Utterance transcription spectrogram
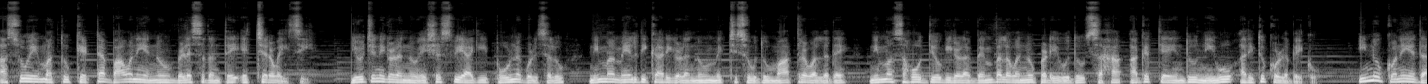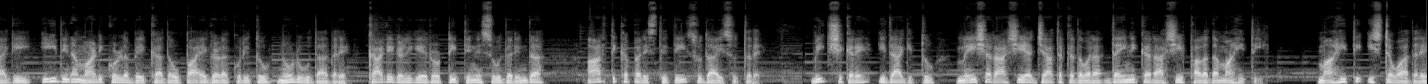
ಅಸೂಯೆ ಮತ್ತು ಕೆಟ್ಟ ಭಾವನೆಯನ್ನು ಬೆಳೆಸದಂತೆ ಎಚ್ಚರವಹಿಸಿ. ಯೋಜನೆಗಳನ್ನು ಯಶಸ್ವಿಯಾಗಿ ಪೂರ್ಣಗೊಳಿಸಲು ನಿಮ್ಮ ಮೇಲಧಿಕಾರಿಗಳನ್ನು ಮೆಚ್ಚಿಸುವುದು ಮಾತ್ರವಲ್ಲದೆ, ನಿಮ್ಮ ಸಹೋದ್ಯೋಗಿಗಳ ಬೆಂಬಲವನ್ನು ಪಡೆಯುವುದು ಸಹ ಅಗತ್ಯ ಎಂದು ನೀವು ಅರಿತುಕೊಳ್ಳಬೇಕು. ಇನ್ನು ಕೊನೆಯದಾಗಿ ಈ ದಿನ ಮಾಡಿಕೊಳ್ಳಬೇಕಾದ ಉಪಾಯಗಳ ಕುರಿತು ನೋಡುವುದಾದರೆ ಕಾಗೆಗಳಿಗೆ ರೊಟ್ಟಿ ತಿನ್ನಿಸುವುದರಿಂದ ಆರ್ಥಿಕ ಪರಿಸ್ಥಿತಿ ಸುಧಾರಿಸುತ್ತದೆ. ವೀಕ್ಷಕರೇ, ಇದಾಗಿತ್ತು ಮೇಷರಾಶಿಯ ಜಾತಕದವರ ದೈನಿಕ ರಾಶಿ ಫಲದ ಮಾಹಿತಿ. ಮಾಹಿತಿ ಇಷ್ಟವಾದರೆ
